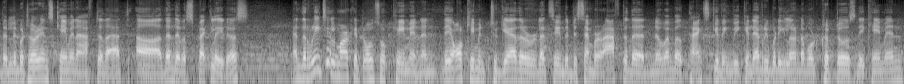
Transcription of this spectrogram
the libertarians came in after that, uh, then there were speculators, and the retail market also came in, and they all came in together, let's say in the December, after the November Thanksgiving weekend, everybody learned about cryptos, they came in.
